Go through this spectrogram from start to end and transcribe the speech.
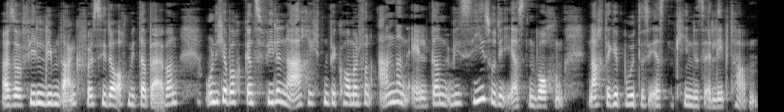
Also vielen lieben Dank, falls Sie da auch mit dabei waren. Und ich habe auch ganz viele Nachrichten bekommen von anderen Eltern, wie sie so die ersten Wochen nach der Geburt des ersten Kindes erlebt haben.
